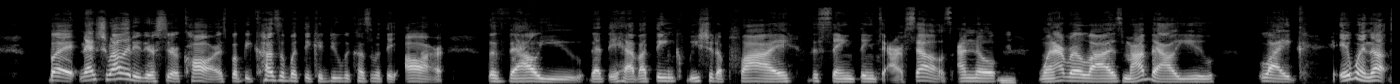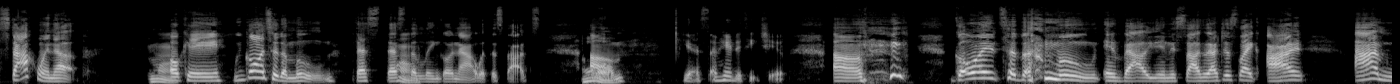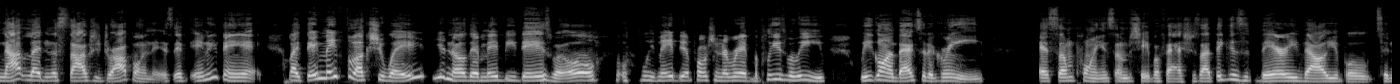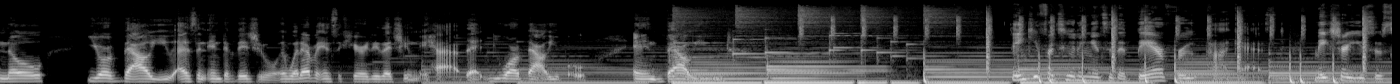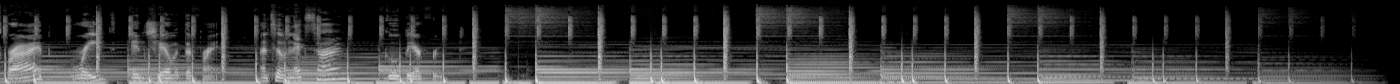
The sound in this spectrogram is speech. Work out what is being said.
But in actuality, they're still cars. But because of what they could do, because of what they are, the value that they have, I think we should apply the same thing to ourselves. I know mm. when I realized my value, like it went up, stock went up. Okay, we going to the moon. That's that's oh. the lingo now with the stocks. Oh. Um, yes, I'm here to teach you. Um, going to the moon in value in the stocks. I just like I I'm not letting the stocks drop on this. If anything, like they may fluctuate, you know, there may be days where, oh, we may be approaching the red, but please believe we going back to the green at some point in some shape or fashion. So I think it's very valuable to know your value as an individual and whatever insecurity that you may have, that you are valuable and valued. Thank you for tuning into the Bear Fruit Podcast. Make sure you subscribe, rate, and share with a friend. Until next time, go bear fruit.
